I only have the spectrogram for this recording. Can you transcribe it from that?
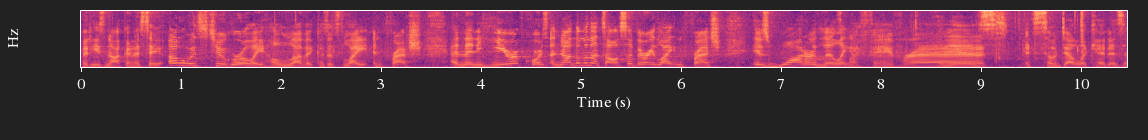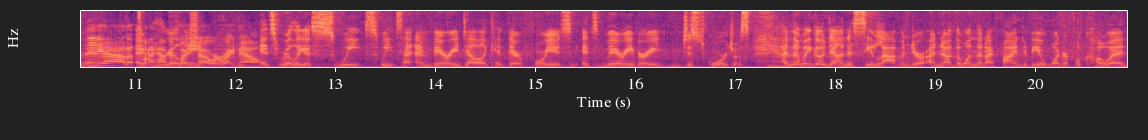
that he's not gonna say, oh, it's too girly. He'll love it because it's light and fresh. And then here, of course, another one that's also very light and fresh is water lily. my favorite. It is. It's so delicate, isn't it? Yeah, that's it what I have really, in my shower right now. It's really a sweet, sweet scent and very delicate there for you. It's, it's very, very just gorgeous. Yeah. And then we go down to sea lavender, another one that I find to be a wonderful co-ed.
